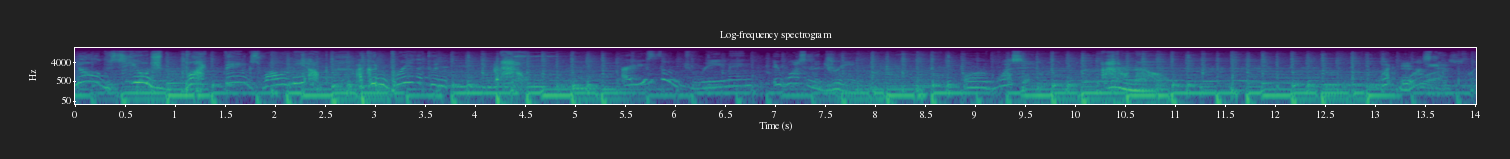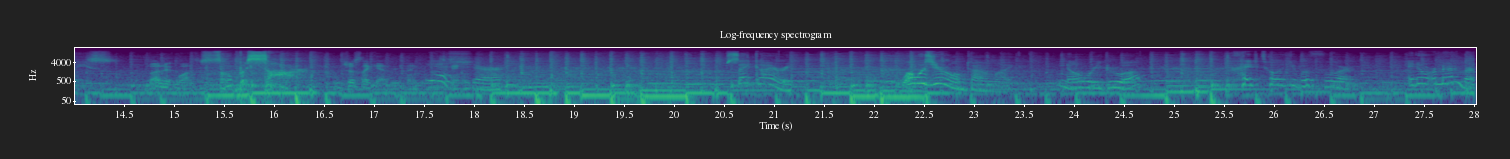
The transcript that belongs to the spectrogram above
No, this huge black thing swallowed me up. I couldn't breathe. I couldn't. Ow! Are you still dreaming? It wasn't a dream. Or was it? I don't know. What It was, that place? But it was. So bizarre. Just like everything in Yeah, this game. sure. Say, Kairi, what was your hometown like? You know, where you grew up? I've told you before. I don't remember.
